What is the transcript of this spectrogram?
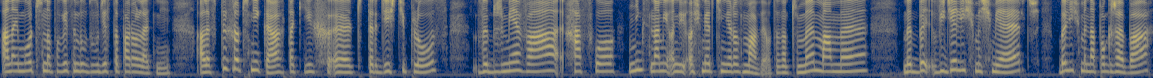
a najmłodszy, no powiedzmy, był dwudziestoparoletni. Ale w tych rocznikach, takich 40 e, plus, wybrzmiewa hasło, nikt z nami o, o śmierci nie rozmawiał. To znaczy, my mamy My by, widzieliśmy śmierć, byliśmy na pogrzebach,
